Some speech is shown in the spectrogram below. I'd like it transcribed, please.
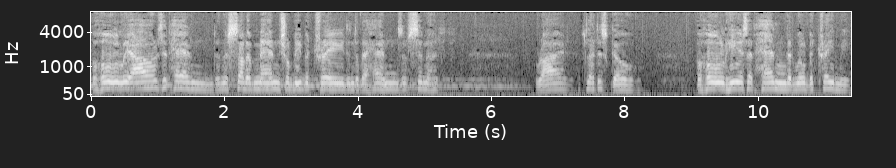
Behold, the hour is at hand, and the Son of Man shall be betrayed into the hands of sinners. Rise, let us go. Behold, he is at hand that will betray me.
